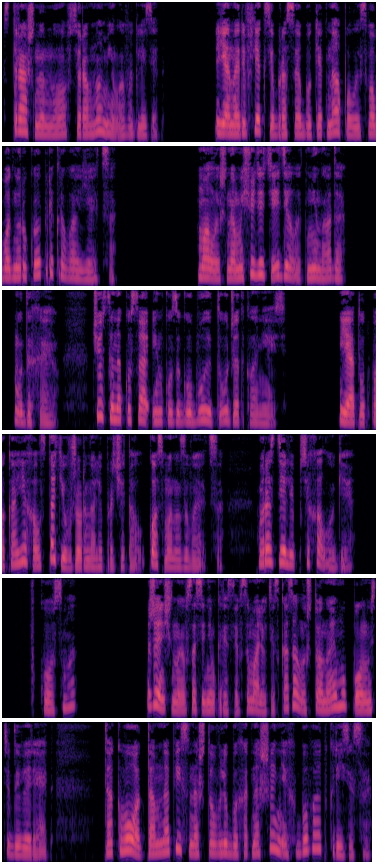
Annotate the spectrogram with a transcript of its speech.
Страшно, но все равно мило выглядит. Я на рефлексе бросаю букет на пол и свободной рукой прикрываю яйца. «Малыш, нам еще детей делать не надо». Вдыхаю. Чувственно кусаю Инку за губу и тут же отклоняюсь. Я тут пока ехал, статью в журнале прочитал. «Космо» называется. В разделе «Психология». В «Космо»? Женщина в соседнем кресле в самолете сказала, что она ему полностью доверяет. Так вот, там написано, что в любых отношениях бывают кризисы.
